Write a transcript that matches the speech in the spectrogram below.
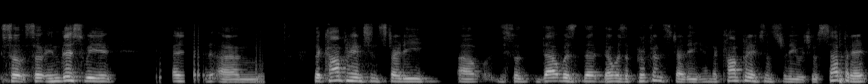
so so in this we um, the comprehension study. Uh, so that was the, that was a preference study, and the comprehension study, which was separate,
